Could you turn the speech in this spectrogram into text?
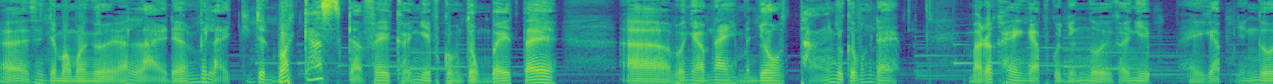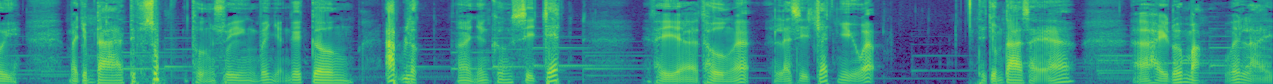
À, xin chào mừng mọi người đã lại đến với lại chương trình podcast cà phê khởi nghiệp cùng Tùng BT. À, với ngày hôm nay mình vô thẳng vô cái vấn đề mà rất hay gặp của những người khởi nghiệp hay gặp những người mà chúng ta tiếp xúc thường xuyên với những cái cơn áp lực, à, những cơn stress thì à, thường á là stress nhiều á thì chúng ta sẽ à, hay đối mặt với lại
